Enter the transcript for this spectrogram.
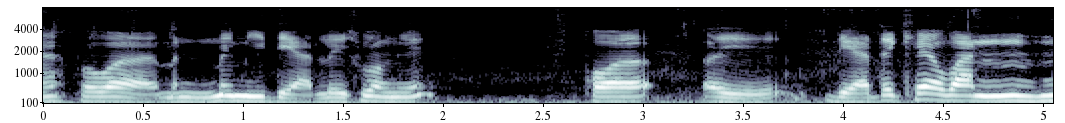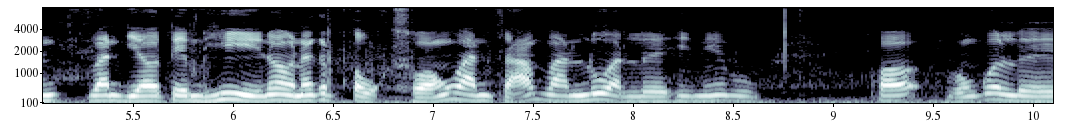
นะ เพราะว่ามันไม่มีแดดเลยช่วงนี้ พอไอ้แดดได้แค่วันวันเดียวเต็มที่นอกนั้นก็ตกสองวันสามวันรวดเลยทีนี้ผมเพราะผมก็เลย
